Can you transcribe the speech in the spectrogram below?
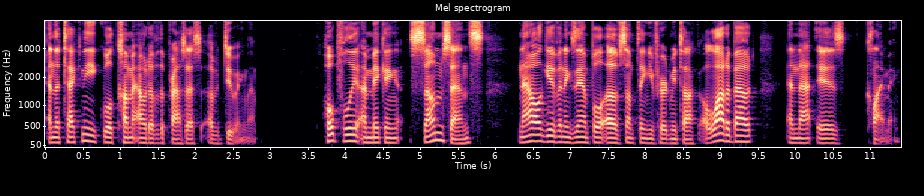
and the technique will come out of the process of doing them. Hopefully, I'm making some sense now I'll give an example of something you've heard me talk a lot about, and that is climbing.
